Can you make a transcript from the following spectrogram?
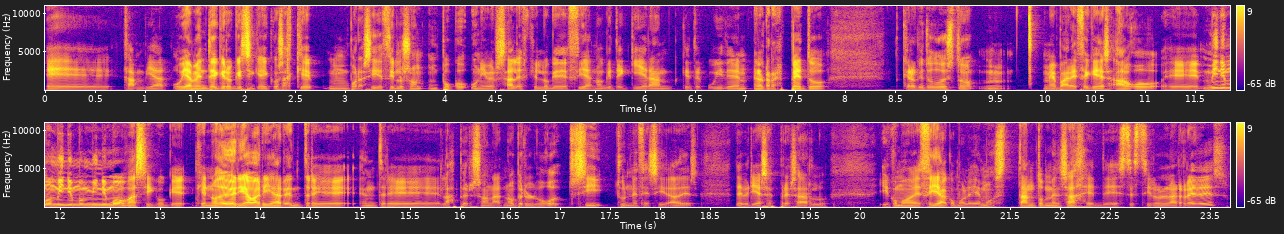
eh, cambiar. Obviamente creo que sí que hay cosas que, mm, por así decirlo, son un poco universales, que es lo que decía, ¿no? Que te quieran, que te cuiden, el respeto. Creo que todo esto mm, me parece que es algo eh, mínimo, mínimo, mínimo básico, que, que, no debería variar entre, entre las personas, ¿no? Pero luego sí, tus necesidades, deberías expresarlo. Y como decía, como leemos tantos mensajes de este estilo en las redes,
